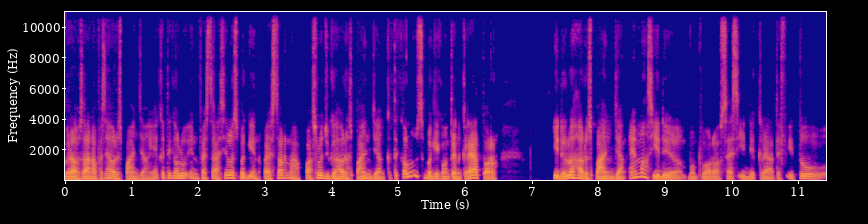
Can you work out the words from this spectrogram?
Wirausaha nafasnya harus panjang, ya ketika lu investasi, lu sebagai investor nafas lu juga harus panjang. Ketika lu sebagai konten kreator, ide lu harus panjang. Emang sih ide memproses ide kreatif itu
